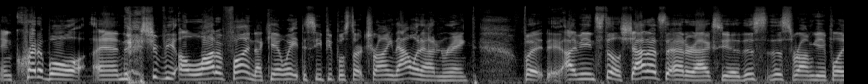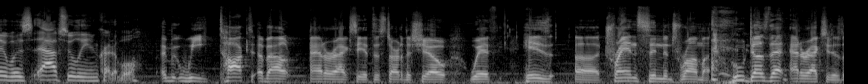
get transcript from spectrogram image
Incredible, and it should be a lot of fun. I can't wait to see people start trying that one out in ranked. But I mean, still, shout outs to Ataraxia. This this ROM gameplay was absolutely incredible. I mean, we talked about Ataraxia at the start of the show with his uh, Transcendence Rama. Who does that? Ataraxia does.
